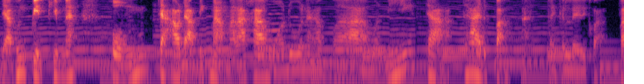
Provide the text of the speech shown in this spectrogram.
อย่าเพิ่งปิดคลิปนะ ผมจะเอาดาบบิ๊กมามาราคาหัวดูนะครับ ว่าวันนี้จะได้หรือเปล่าไปกันเลยดีกว่าไป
